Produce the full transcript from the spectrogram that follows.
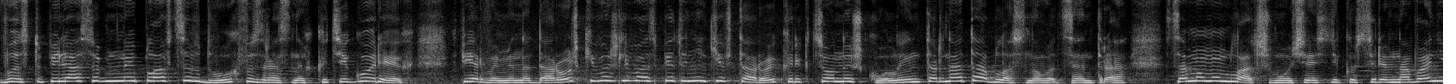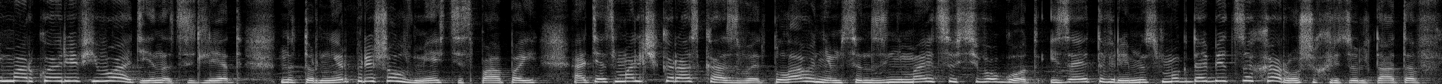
Выступили особенные пловцы в двух возрастных категориях. Первыми на дорожке вышли воспитанники второй коррекционной школы интерната областного центра. Самому младшему участнику соревнований Марку Арефьеву 11 лет. На турнир пришел вместе с папой. Отец мальчика рассказывает, плаванием сын занимается всего год и за это время смог добиться хороших результатов.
